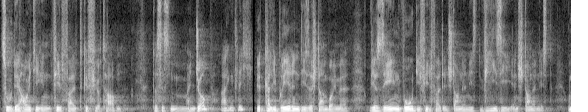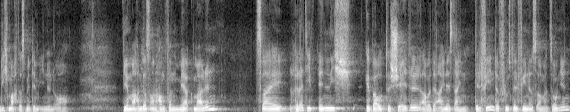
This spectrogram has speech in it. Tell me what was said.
zu der heutigen Vielfalt geführt haben. Das ist mein Job eigentlich. Wir kalibrieren diese Stammbäume. Wir sehen, wo die Vielfalt entstanden ist, wie sie entstanden ist. Und ich mache das mit dem Innenohr. Wir machen das anhand von Merkmalen. Zwei relativ ähnlich gebaute Schädel, aber der eine ist ein Delfin, der Flussdelfin aus Amazonien,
